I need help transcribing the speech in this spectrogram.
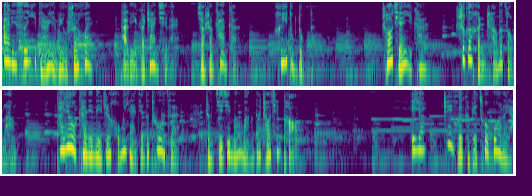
爱丽丝一点儿也没有摔坏，她立刻站起来，向上看看，黑洞洞的。朝前一看，是个很长的走廊。他又看见那只红眼睛的兔子，正急急忙忙的朝前跑。哎呀，这回可别错过了呀！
